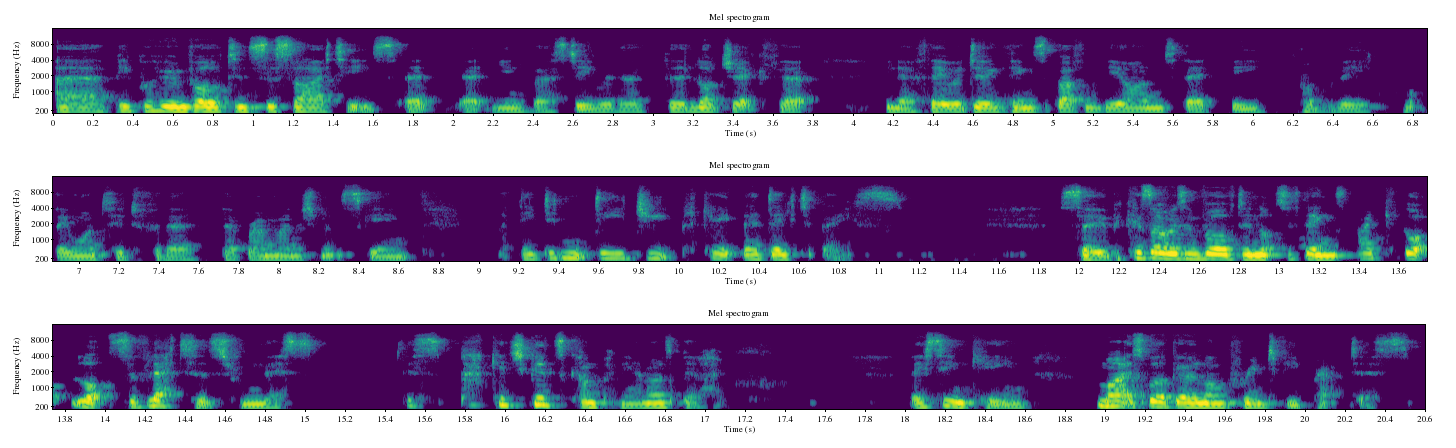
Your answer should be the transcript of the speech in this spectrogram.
uh, people who are involved in societies at, at university with a, the logic that you know if they were doing things above and beyond they'd be probably what they wanted for their, their brand management scheme. But they didn't deduplicate their database. So because i was involved in lots of things i got lots of letters from this this packaged goods company and i was a bit like they seem keen, might as well go along for interview practice.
